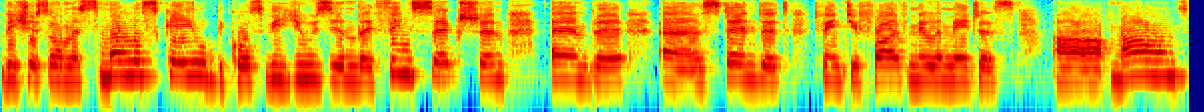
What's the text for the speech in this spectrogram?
which is on a smaller scale because we're using the thin section and the uh, standard 25 millimeters uh, mounts,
